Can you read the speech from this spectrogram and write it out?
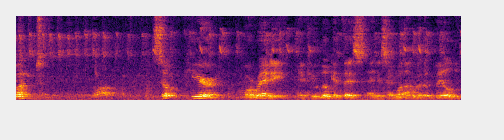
what, so here already, if you look at this and you say, well, I'm going to build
